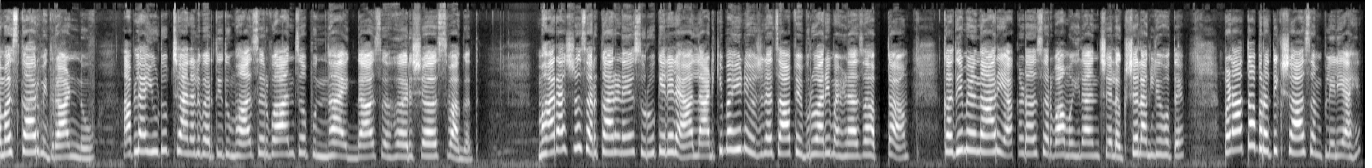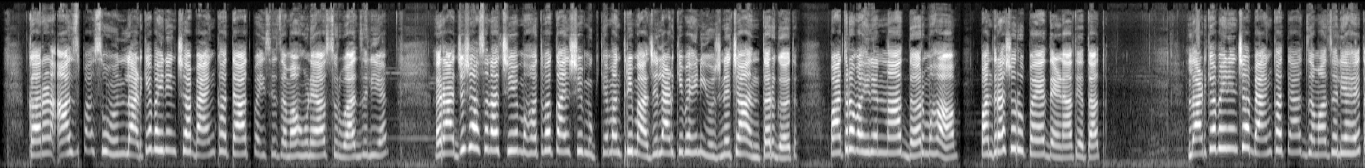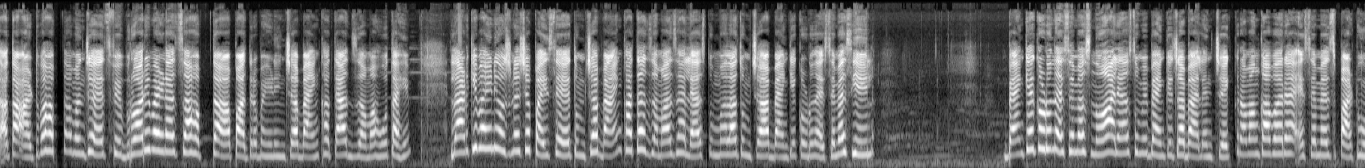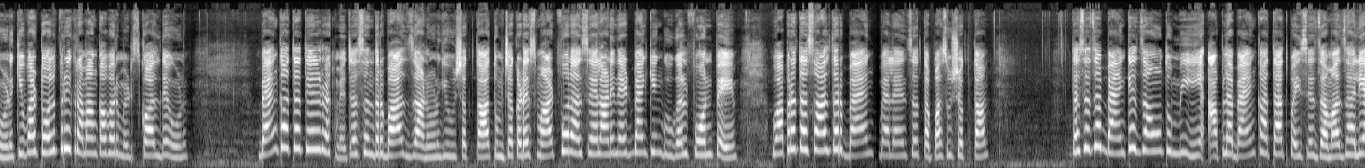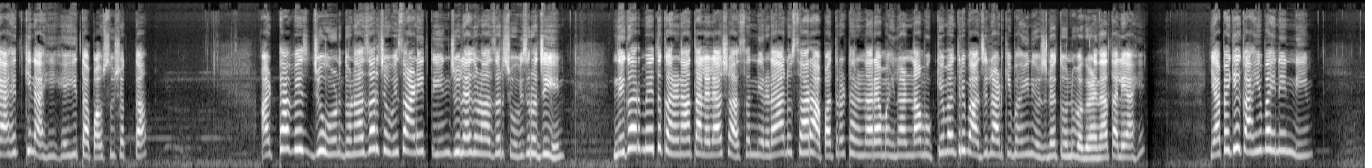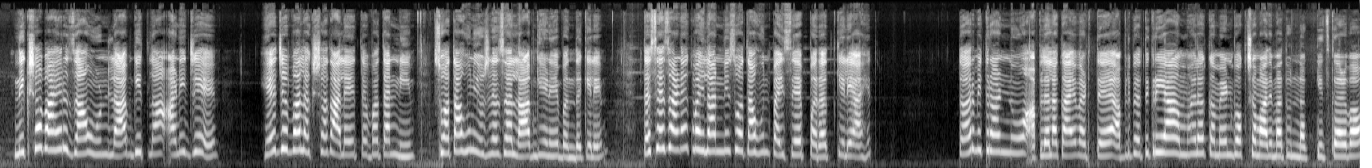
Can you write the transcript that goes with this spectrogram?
नमस्कार मित्रांनो आपल्या यूट्यूब चॅनलवरती तुम्हा सर्वांचं पुन्हा एकदा सहर्ष स्वागत. महाराष्ट्र सरकारने सुरू केलेल्या लाडकी बहीण योजनेचा फेब्रुवारी महिन्याचा हप्ता कधी मिळणार याकडं सर्व महिलांचे लक्ष लागले होते. पण आता प्रतीक्षा संपलेली आहे. कारण आजपासून लाडक्या बहिणींच्या बँक खात्यात पैसे जमा होण्यास सुरुवात झाली आहे. राज्य शासनाची महत्वाकांक्षी मुख्यमंत्री माझी लाडकी बहीण योजनेच्या अंतर्गत पात्र महिलांना दरमहा पंधराशे रुपये देण्यात येतात. लाडक्या बहिणींच्या बँक खात्यात जमा झाली आहेत. आता आठवा हप्ता म्हणजेच फेब्रुवारी महिन्याचा हप्ता पात्र बहिणींच्या बँक खात्यात जमा होत आहे. लाडकी बहीण योजनेचे पैसे तुमच्या बँक खात्यात जमा झाल्यास तुम्हाला तुमच्या बँकेकडून एस एम एस येईल. बँकेकडून एस एम एस न आल्यास तुम्ही बँकेच्या बॅलन्स चेक क्रमांकावर एस एम एस पाठवून किंवा टोल फ्री क्रमांकावर मिड्स कॉल देऊन बँक खात्यातील रकमेच्या संदर्भात जाणून घेऊ शकता. तुमच्याकडे स्मार्टफोन असेल आणि नेट बँकिंग गुगल फोनपे वापरत असाल तर बँक बॅलन्स तपासू शकता. तसेच बँकेत जाऊन तुम्ही आपल्या बँक खात्यात पैसे जमा झाले आहेत की नाही हेही तपासू शकता. अठ्ठावीस जून दोन हजार चोवीस आणि तीन जुलै दोन हजार चोवीस रोजी निगर्मित करण्यात आलेल्या शासन निर्णयानुसार अपात्र ठरणाऱ्या महिलांना मुख्यमंत्री माझी लाडकी बहीण योजनेतून वगळण्यात आले आहे. यापैकी काही बहिणींनी निक्षाबाहेर जाऊन लाभ घेतला आणि जे हे जेव्हा लक्षात आले तेव्हा त्यांनी स्वतःहून योजनेचा लाभ घेणे बंद केले. तसेच अनेक महिलांनी स्वतःहून पैसे परत केले आहेत. तर मित्रांनो आपल्याला काय वाटतंय? आपली प्रतिक्रिया आम्हाला कमेंट बॉक्सच्या माध्यमातून नक्कीच कळवा.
